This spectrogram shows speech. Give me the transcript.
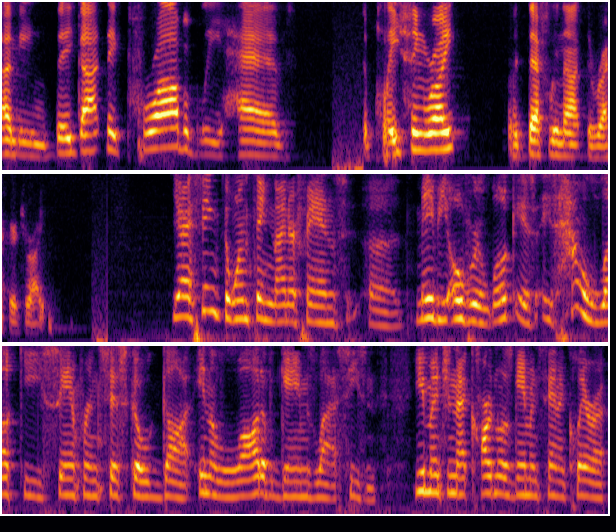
I mean, they got they probably have the placing right, but definitely not the records right. Yeah, I think the one thing Niner fans uh, maybe overlook is is how lucky San Francisco got in a lot of games last season. You mentioned that Cardinals game in Santa Clara.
